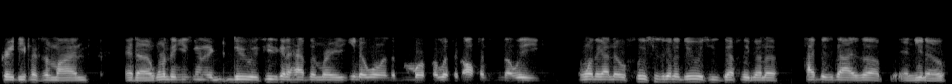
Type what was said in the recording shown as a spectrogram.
great defensive mind, and uh, one thing he's going to do is he's going to have them ready. You know, one of the more prolific offenses in the league. One thing I know Flus is going to do is he's definitely going to hype his guys up, and you know,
